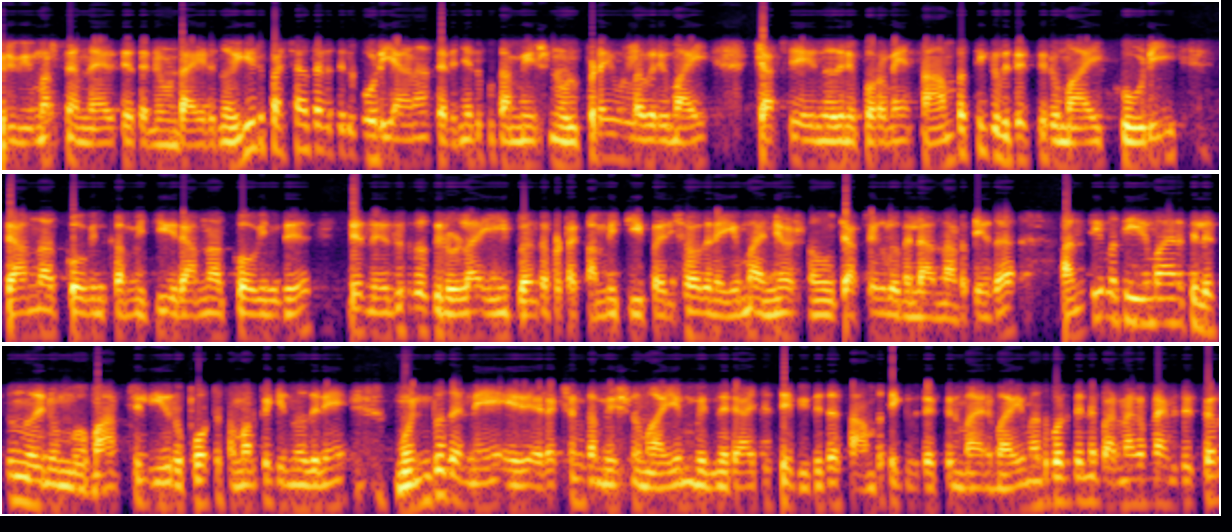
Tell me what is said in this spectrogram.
ഒരു വിമർശനം നേരത്തെ തന്നെ ഉണ്ടായിരുന്നു. ഈ ഒരു പശ്ചാത്തലത്തിൽ കൂടിയാണ് തെരഞ്ഞെടുപ്പ് കമ്മീഷൻ ഉൾപ്പെടെയുള്ളവരുമായി ചർച്ച ചെയ്യുന്നതിന് പുറമെ സാമ്പത്തിക വിദഗ്ധരുമായി കൂടി രാംനാഥ് കോവിന്ദ് കമ്മിറ്റി രാംനാഥ് കോവിന്ദിന്റെ നേതൃത്വത്തിലുള്ള ഈ ബന്ധപ്പെട്ട കമ്മിറ്റി പരിശോധനയും അന്വേഷണവും ചർച്ചകളും എല്ലാം നടത്തിയത്. അന്തിമ തീരുമാനത്തിൽ എത്തുന്നതിന് മുമ്പ് മാർച്ചിൽ ഈ റിപ്പോർട്ട് സമർപ്പിക്കുന്നതിന് മുൻപ് തന്നെ ഇലക്ഷൻ കമ്മീഷനുമായും ഇന്ന് രാജ്യത്തെ വിവിധ സാമ്പത്തിക വിദഗ്ധന്മാരുമായും അതുപോലെ തന്നെ ഭരണഘടനാ വിദഗ്ധർ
